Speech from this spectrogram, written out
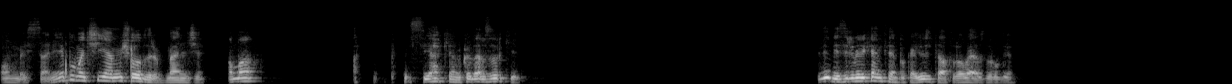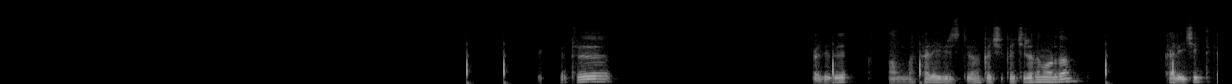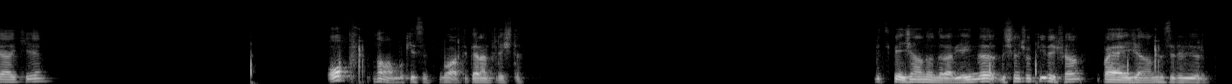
...15 saniye. Bu maçı yenmiş olabilirim bence. Ama... Siyahken o kadar zor ki. Bir de vezir verirken tempo kaydediyoruz. İtafları bayağı zor oluyor. Dikkati. Böyle bir Allah kaleyi bir istiyorum. Kaçır, kaçıralım oradan. Kaleyi çektik A2'ye. Hop. Tamam bu kesin. Bu artık garantileşti. Bir tık heyecanlı Önder abi. Yayında dışında çok iyi de şu an bayağı heyecanlı hissedebiliyorum.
